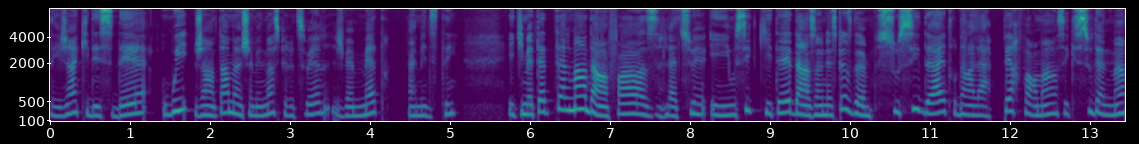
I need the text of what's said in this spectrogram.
des gens qui décidaient, oui, j'entame un cheminement spirituel, je vais me mettre à méditer, et qui mettaient tellement d'emphase là-dessus, et aussi qui étaient dans une espèce de souci d'être dans la performance, et qui soudainement,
